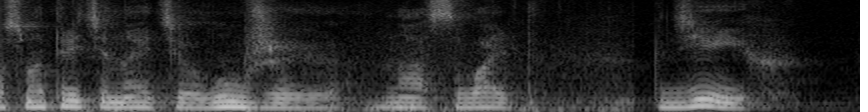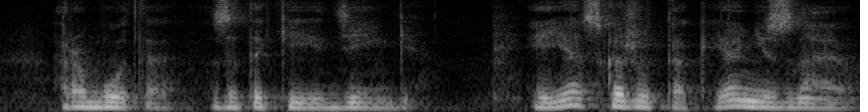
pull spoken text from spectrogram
Посмотрите на эти лужи, на асфальт. Где их работа за такие деньги? И я скажу так, я не знаю,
